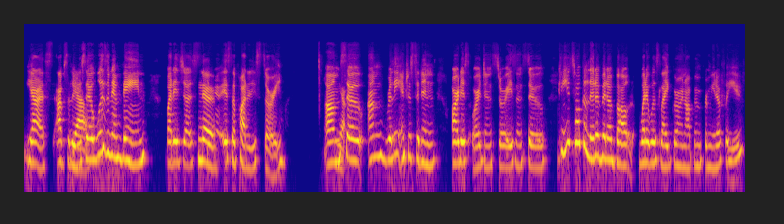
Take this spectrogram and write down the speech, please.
yes absolutely. Yeah. so it wasn't in vain but it's just no. you know, it's a part of the story. Um yep. so i'm really interested in artist origin stories and so can you talk a little bit about what it was like growing up in bermuda for you?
